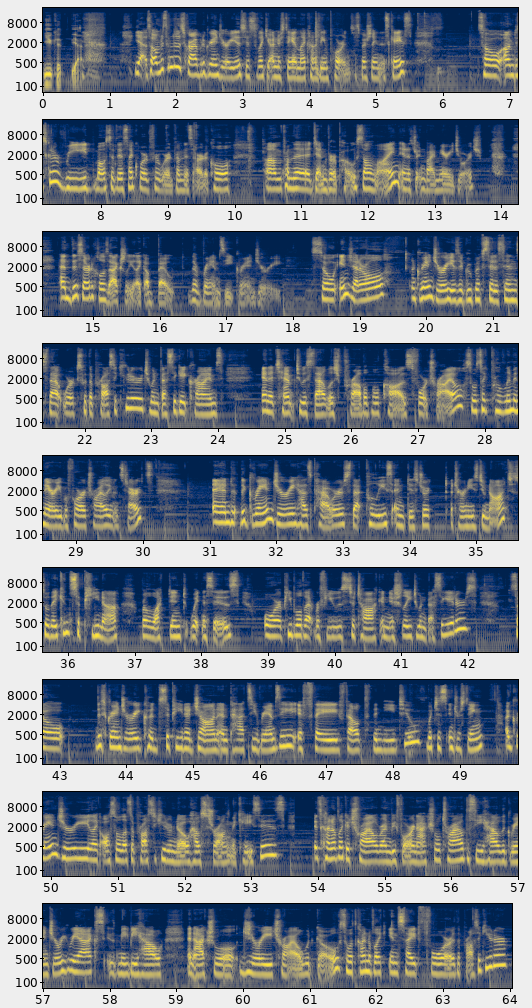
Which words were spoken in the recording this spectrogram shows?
you could, yeah. Yeah, so I'm just going to describe what a grand jury is, just so like you understand like kind of the importance, especially in this case. So I'm just going to read most of this like word for word from this article um, from the Denver Post online, and it's written by Mary George. And this article is actually like about the Ramsey grand jury. So in general, a grand jury is a group of citizens that works with a prosecutor to investigate crimes and attempt to establish probable cause for trial. So it's like preliminary before a trial even starts. And the grand jury has powers that police and district attorneys do not. So they can subpoena reluctant witnesses or people that refuse to talk initially to investigators. So this grand jury could subpoena John and Patsy Ramsey if they felt the need to, which is interesting. A grand jury like also lets a prosecutor know how strong the case is. It's kind of like a trial run before an actual trial to see how the grand jury reacts, is maybe how an actual jury trial would go. So it's kind of like insight for the prosecutor.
